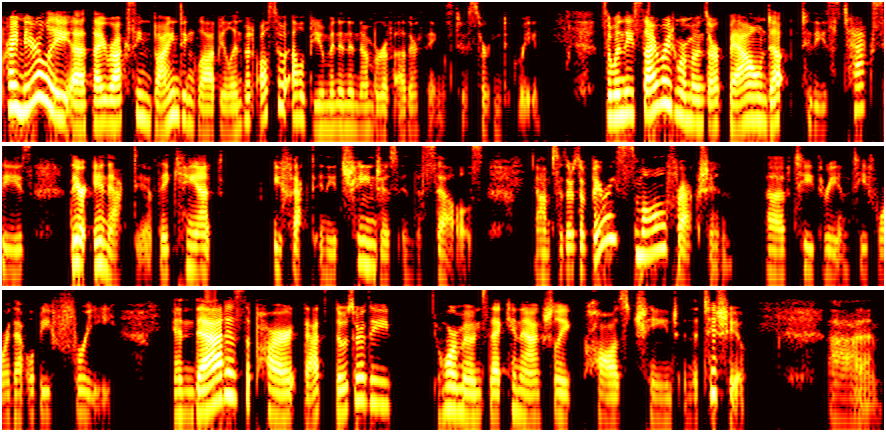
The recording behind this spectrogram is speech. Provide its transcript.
primarily a thyroxine binding globulin, but also albumin and a number of other things to a certain degree. So when these thyroid hormones are bound up to these taxis, they're inactive. They can't effect any changes in the cells. Um, so there's a very small fraction of T3 and T4 that will be free. And that is the part, that's those are the hormones that can actually cause change in the tissue. Um,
